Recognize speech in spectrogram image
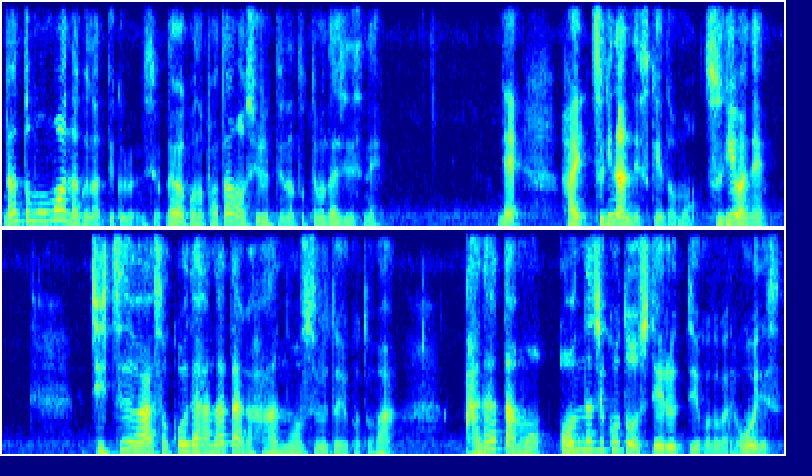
何とも思わなくなってくるんですよ。だからこのパターンを知るっていうのはとっても大事ですね。ではい、次なんですけれども、次はね、実はそこであなたが反応するということは、あなたも同じことをしているっていうことがね、多いです。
